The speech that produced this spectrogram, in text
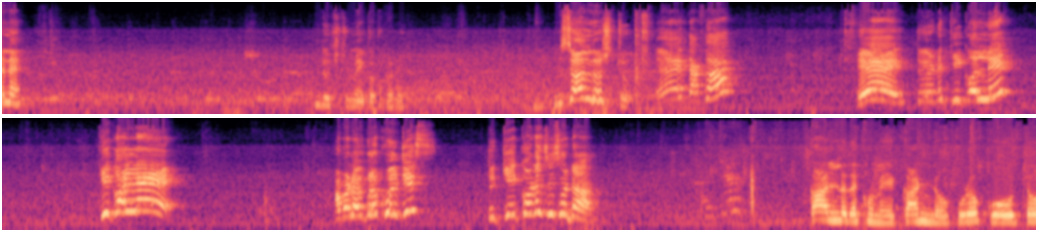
এনে দুষ্টু মেয়ে কথা করে ভীষণ দুষ্টু। এই টাকা এই তুই এটা কি করলি? কি করলি? আবার ওগুলো খুলছিস? তুই কি করেছিস ওটা? কাণ্ড দেখো মেয়ে কাণ্ড। পুরো কৌটো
